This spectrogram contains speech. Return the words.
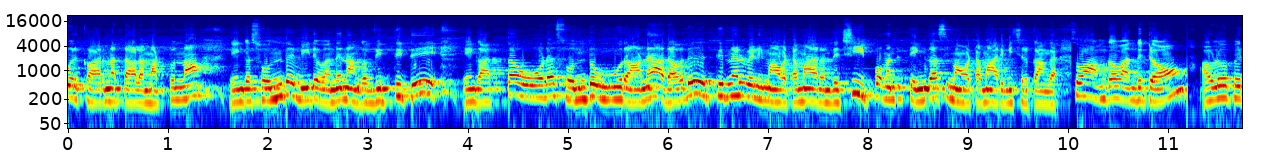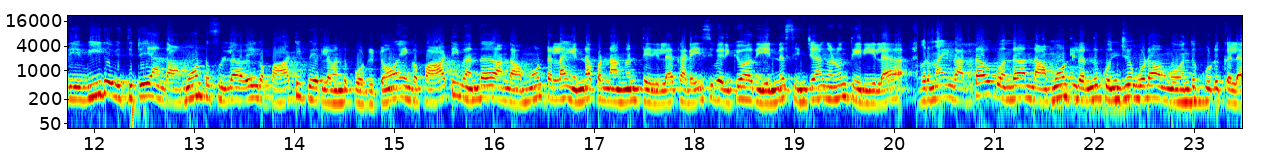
ஒரு காரணத்தால் மட்டும்தான் எங்கள் சொந்த வீடை வந்து நாங்கள் விற்றுட்டு எங்கள் அத்தாவோட சொந்த ஊரான அதாவது திருநெல்வேலி மாவட்டமாக இருந்துச்சு. இப்போ வந்து தென்காசி மாவட்டமாக அறிவிச்சிருக்காங்க. ஸோ அங்கே வந்துட்டோம். அவ்வளோ பெரிய வீடை விற்றுட்டு அந்த அமௌண்ட்டு ஃபுல்லாகவே எங்கள் பாட்டி பேரில் வந்து போட்டுட்டோம். எங்கள் பாட்டி வந்து அந்த அமௌண்ட்டெல்லாம் என்ன பண்ணாங்கன்னு தெரியல. கடைசி வரைக்கும் அது என்ன செஞ்சாங்கன்னு தெரியல. அப்புறமா எங்கள் அத்தாவுக்கு வந்து அந்த அமௌண்ட்லேருந்து கொஞ்சம் கூட அவங்க வந்து கொடுக்கல.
